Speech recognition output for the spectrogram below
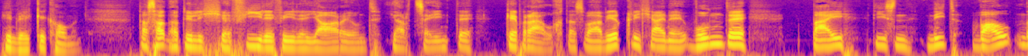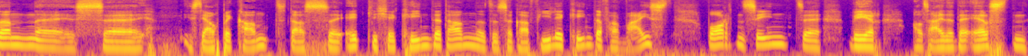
hinweggekommen? Das hat natürlich äh, viele, viele Jahre und Jahrzehnte gebraucht. Das war wirklich eine Wunde bei diesen Nidwaldnern. Es äh, ist ja auch bekannt, dass äh, etliche Kinder dann, oder sogar viele Kinder verwaist worden sind. Wer als einer der ersten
